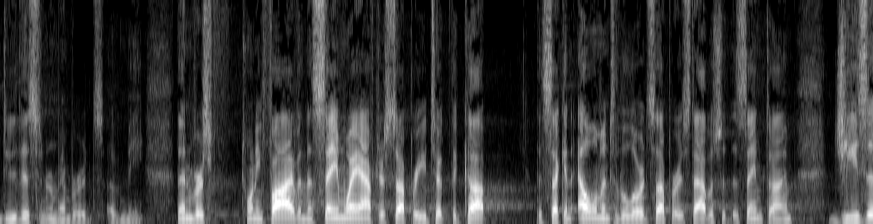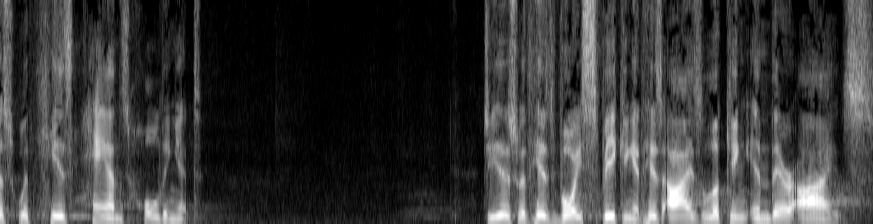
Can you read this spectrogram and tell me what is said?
Do this in remembrance of me. Then, verse 25, in the same way, after supper, he took the cup. The second element of the Lord's Supper, established at the same time. Jesus, with his hands holding it. Jesus, with his voice speaking it, his eyes looking in their eyes.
